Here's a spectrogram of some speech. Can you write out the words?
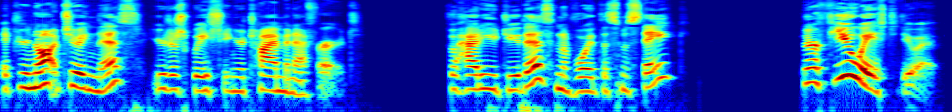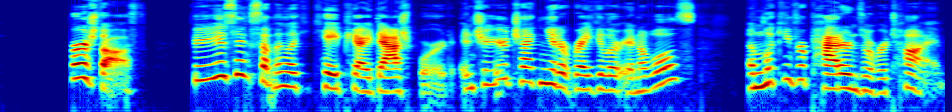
If you're not doing this, you're just wasting your time and effort. So, how do you do this and avoid this mistake? There are a few ways to do it. First off, if you're using something like a KPI dashboard, ensure you're checking it at regular intervals and looking for patterns over time.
